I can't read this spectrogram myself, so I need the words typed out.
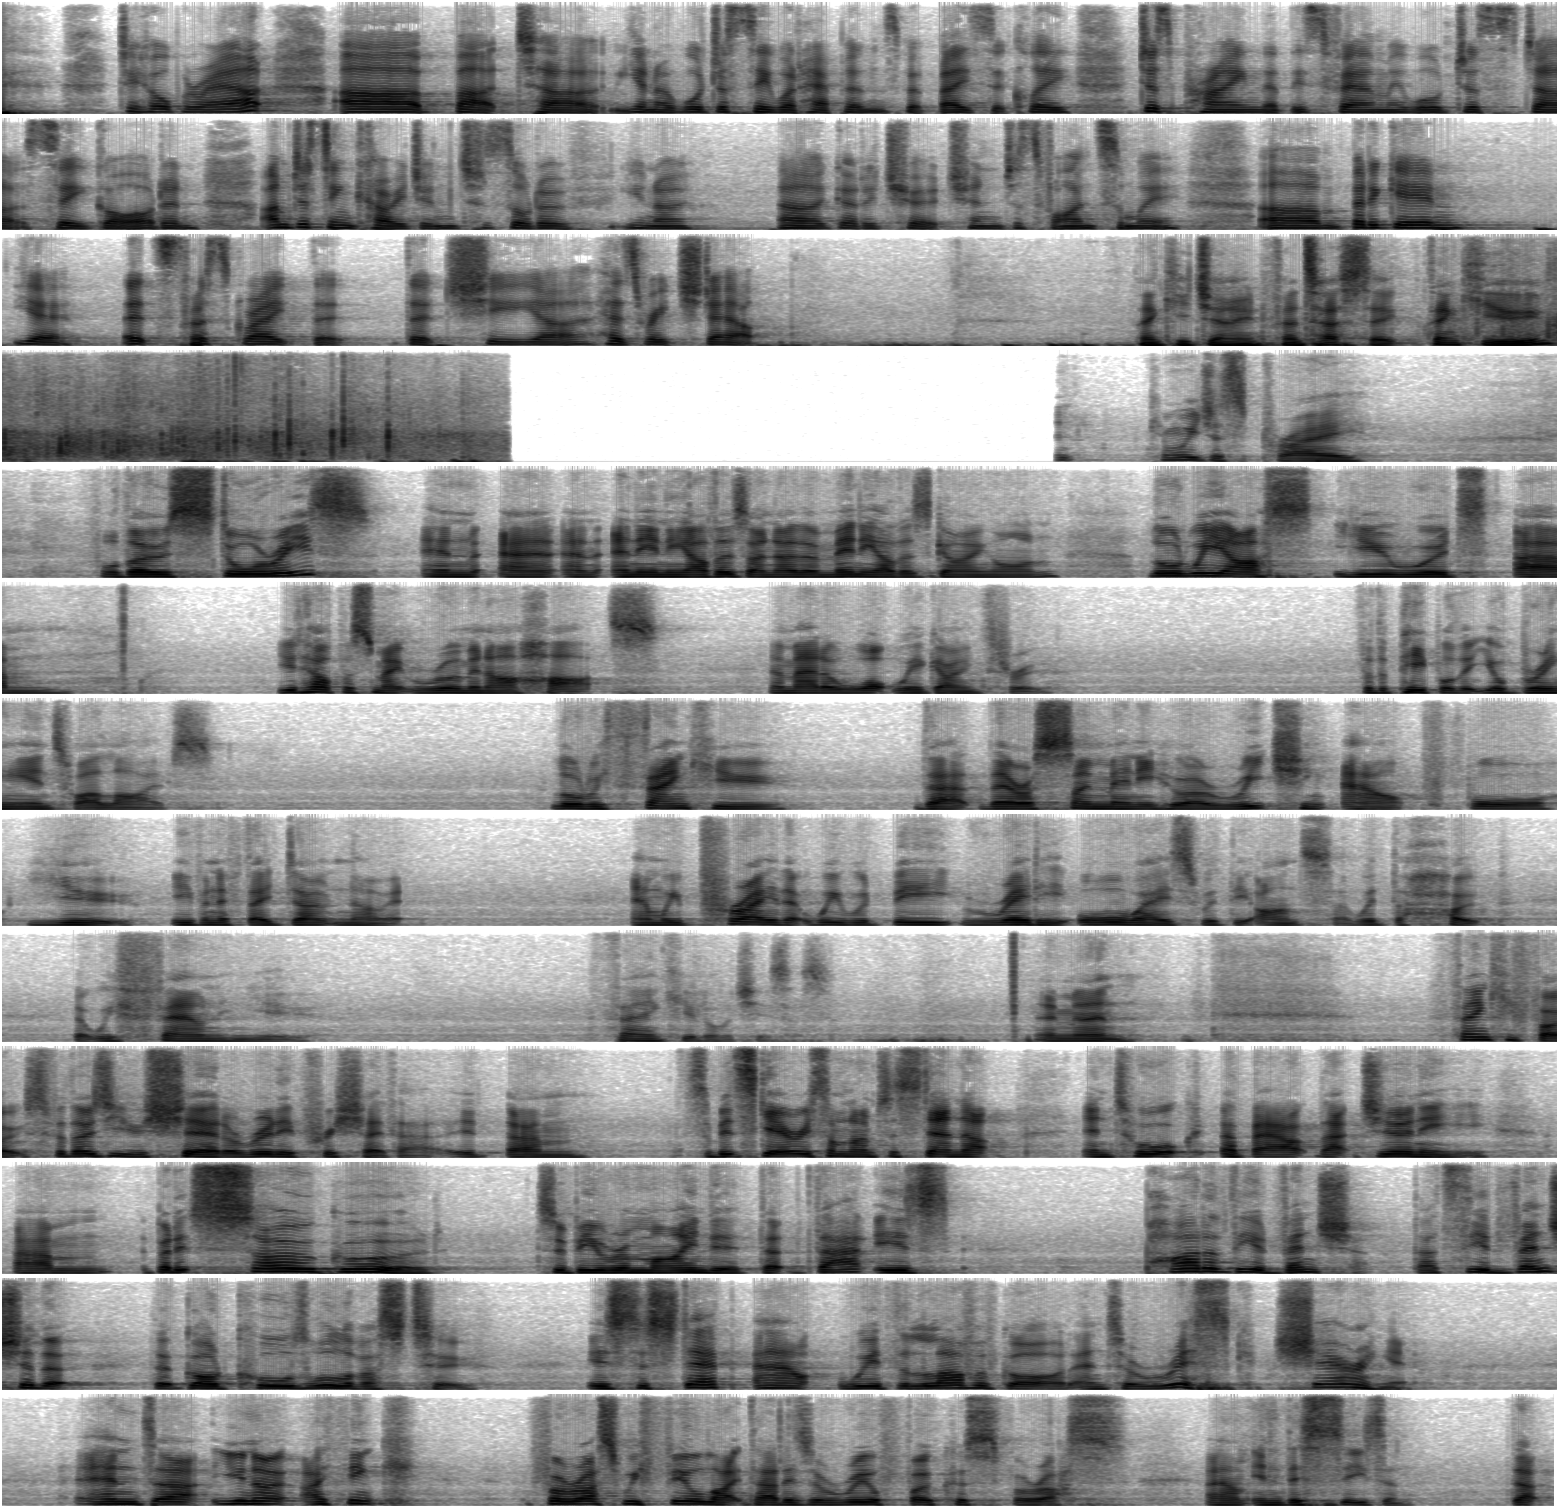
to help her out, uh, but uh, you know we'll just see what happens. But basically, just praying that this family will just uh, see God, and I'm just encouraging them to sort of you know uh, go to church and just find somewhere. Um, but again, yeah, it's just great that that she uh, has reached out. Thank you, Jane. Fantastic. Thank you. Can we just pray for those stories and, and, and any others? I know there are many others going on. Lord, we ask you would um, you'd help us make room in our hearts, no matter what we're going through for the people that you're bringing into our lives. Lord, we thank you that there are so many who are reaching out for you, even if they don't know it. And we pray that we would be ready always with the answer, with the hope that we found in you. Thank you, Lord Jesus. Amen. Thank you, folks. For those of you who shared, I really appreciate that. It, um, it's a bit scary sometimes to stand up and talk about that journey. Um, but it's so good to be reminded that that is part of the adventure. That's the adventure that, that God calls all of us to, is to step out with the love of God and to risk sharing it. And, uh, you know, I think for us, we feel like that is a real focus for us um, in this season. That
